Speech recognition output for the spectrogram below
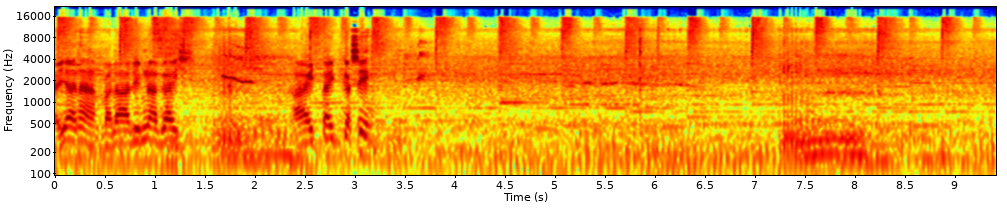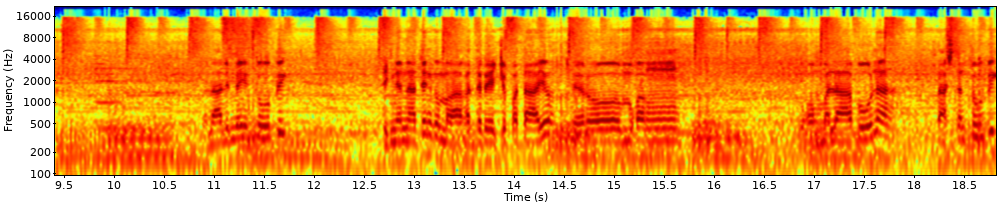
Ayan ha, malalim na guys. High tide kasi. Malalim na yung tubig. Tingnan natin kung makakadiretso pa tayo. Pero mukhang mukhang malabo na. Taas ng tubig.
